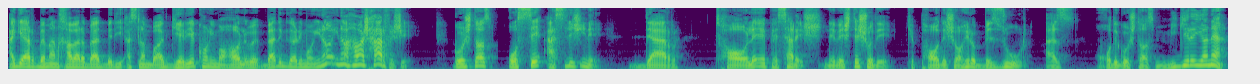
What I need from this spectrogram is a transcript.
اگر به من خبر بد بدی اصلا باید گریه کنیم و حال بد میداریم و اینا اینا همش حرفشه. گشتاس قصه اصلیش اینه. در طالع پسرش نوشته شده که پادشاهی رو به زور از خود گشتاس می‌گیره یا نه.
